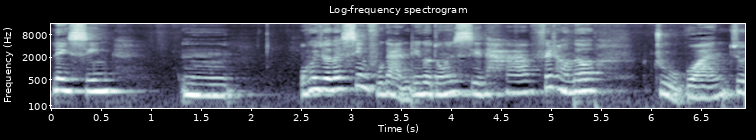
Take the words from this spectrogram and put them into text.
内心，嗯，我会觉得幸福感这个东西它非常的主观，就。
